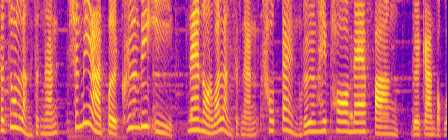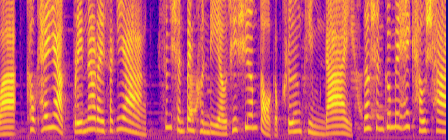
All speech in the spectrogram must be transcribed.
ซะจนหลังจากนั้น ฉันไม่อาจเปิดเครื่องได้อีก แน่นอนว่าหลังจากนั้นเขาแต่งเรื่องให้พ่อแม่ฟัง โดยการบอกว่าเขาแค่อยากปริ้นอะไรสักอย่าง ซึ่งฉันเป็นคนเดียวที่เชื่อมต่อกับเครื่องพิมพ์ได้ แล้วฉันก็ไม่ให้เขาใช้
